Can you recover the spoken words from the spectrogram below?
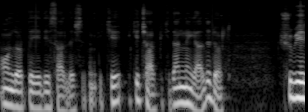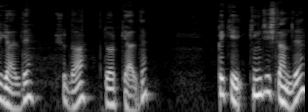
14 ile 7'yi sadeleştirdim 2. 2 çarpı 2'den ne geldi? 4. Şu 1 geldi. Şu da 4 geldi. Peki ikinci işlemde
